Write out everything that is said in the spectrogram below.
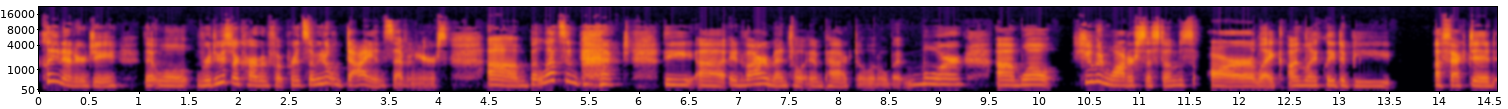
clean energy that will reduce our carbon footprint so we don't die in seven years. Um, but let's impact the uh, environmental impact a little bit more. Um, well, human water systems are like unlikely to be affected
